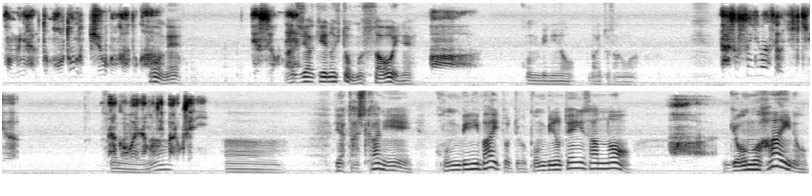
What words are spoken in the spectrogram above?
コンビニ入るともうほとんど中国の方とかそうね。ですよね。アジア系の人むっさ多いね。ああ。コンビニのバイトさんは。安すぎますよ、時給。なんかお前なこといっぱいあるくせに。あーいや確かにコンビニバイトっていうかコンビニの店員さんのあ業務範囲の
